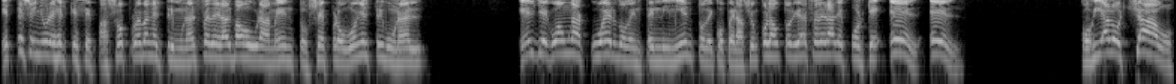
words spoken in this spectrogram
Este señor es el que se pasó prueba en el Tribunal Federal bajo juramento, se probó en el tribunal él llegó a un acuerdo de entendimiento, de cooperación con las autoridades federales, porque él, él, cogía los chavos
